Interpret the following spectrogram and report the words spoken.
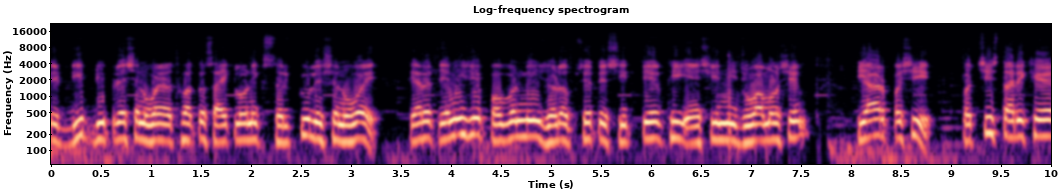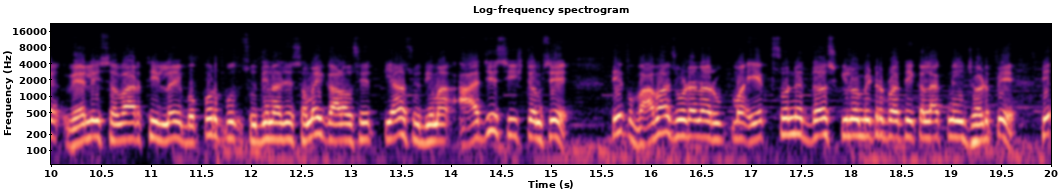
તે ડીપ ડિપ્રેશન હોય અથવા તો સાયક્લોનિક સર્ક્યુલેશન હોય, ત્યારે તેની જે પવનની ઝડપ છે તે સિત્તેરથી એંશીની જોવા મળશે. ત્યાર પછી પચીસ તારીખે વહેલી સવારથી લઈ બપોર સુધીના જે સમયગાળો છે, ત્યાં સુધીમાં આ જે સિસ્ટમ છે એક વાવાઝોડાના રૂપમાં એકસો ને દસ કિલોમીટર પ્રતિ કલાકની ઝડપે તે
